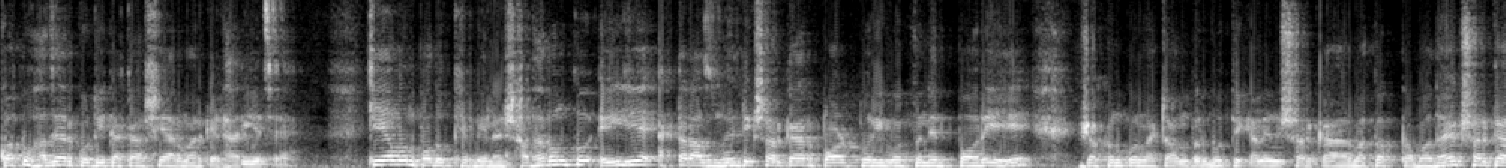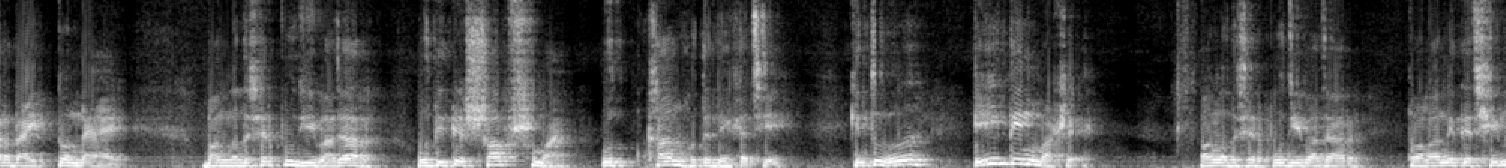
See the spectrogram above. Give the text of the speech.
কত হাজার কোটি টাকা শেয়ার মার্কেট হারিয়েছে? কি এমন পদক্ষেপ নিলেন? সাধারণত এই যে একটা রাজনৈতিক সরকার পট পরিবর্তনের পরে যখন কোনো একটা অন্তর্বর্তীকালীন সরকার বা তত্ত্বাবধায়ক সরকার দায়িত্ব নেয় বাংলাদেশের পুঁজিবাজার অতীতে সব সময় উত্থান হতে দেখেছি। কিন্তু এই তিন মাসে বাংলাদেশের পুঁজিবাজার তলানিতে ছিল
